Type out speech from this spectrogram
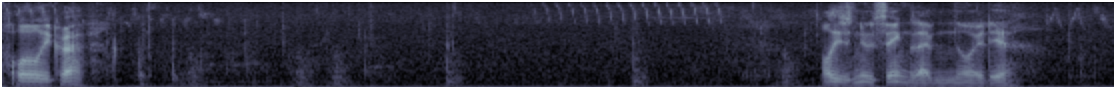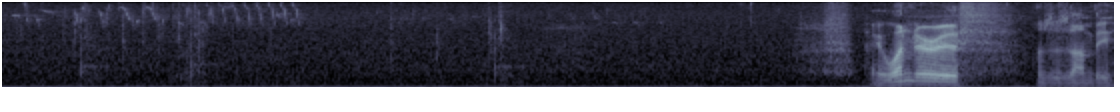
Holy crap. All these new things, I have no idea. I wonder if there's a zombie.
